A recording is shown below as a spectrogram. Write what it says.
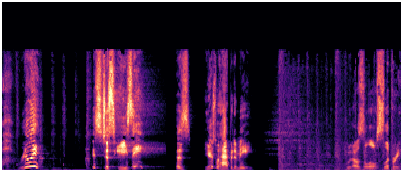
Uh, really? It's just easy? Because here's what happened to me. Ooh, that was a little slippery.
